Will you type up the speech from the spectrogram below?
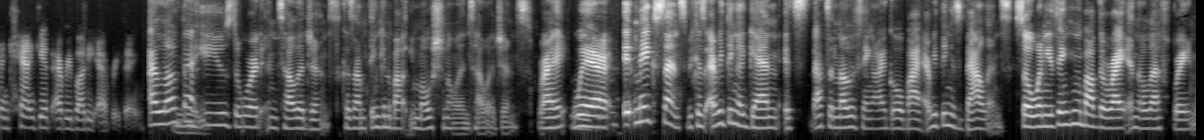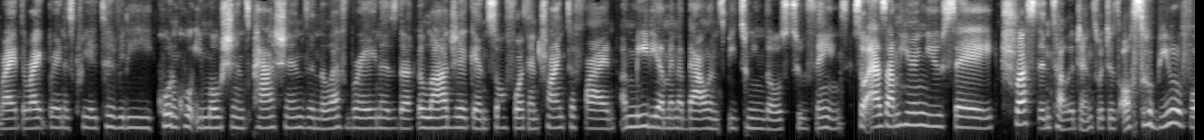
and can't give everybody everything. I love that mm. you use the word intelligence because I'm thinking about emotional intelligence, right? Mm-hmm. Where it makes sense because everything again, it's that's another thing I go by. Everything is balance. So when you're thinking about the right and the left brain, right? The right brain is creativity, quote unquote emotions, passions, and the left brain is the the logic and so forth and trying to find a medium and a balance between those two things. So as I'm hearing you say trust intelligence, which is also beautiful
